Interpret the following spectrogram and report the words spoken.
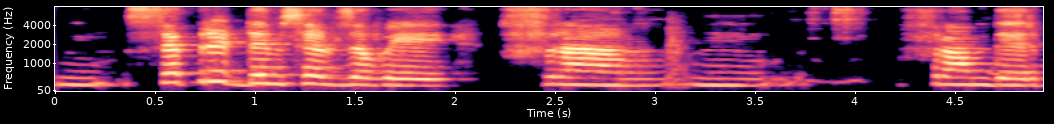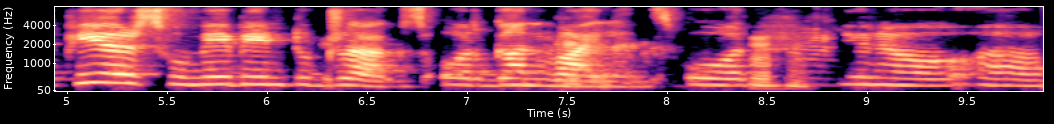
mm, separate themselves away from mm, from their peers who may be into drugs or gun violence or mm-hmm. you know uh,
